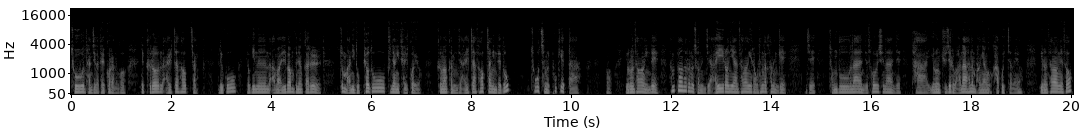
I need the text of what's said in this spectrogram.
좋은 단지가 될 거라는 거. 근데 그런 알짜 사업장 그리고 여기는 아마 일반 분양가를 좀 많이 높여도 분양이 될 거예요. 그만큼 이제 알짜 사업장인데도 초고층을 포기했다. 어, 이런 상황인데 한편으로는 저는 이제 아이러니한 상황이라고 생각하는 게 이제 정부나 이제 서울시나 이제 다 이런 규제를 완화하는 방향으로 가고 있잖아요. 이런 상황에서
